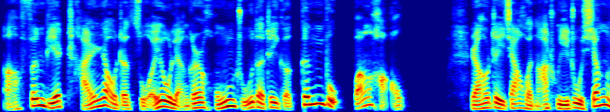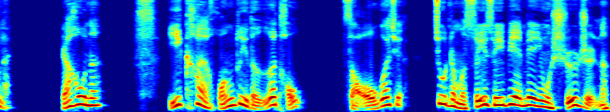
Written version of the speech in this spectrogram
啊，分别缠绕着左右两根红烛的这个根部绑好，然后这家伙拿出一炷香来，然后呢，一看黄队的额头，走过去，就这么随随便便用食指呢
